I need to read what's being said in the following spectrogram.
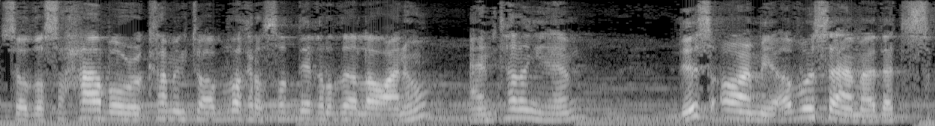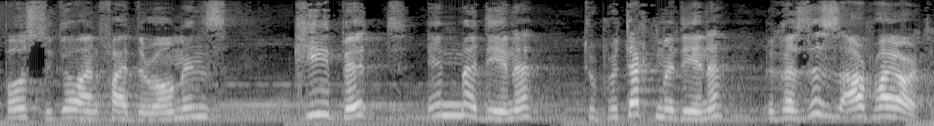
So the Sahaba were coming to Abu Bakr as-Siddiq anhu and telling him, this army of Usama that is supposed to go and fight the Romans, keep it in Medina to protect Medina because this is our priority.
